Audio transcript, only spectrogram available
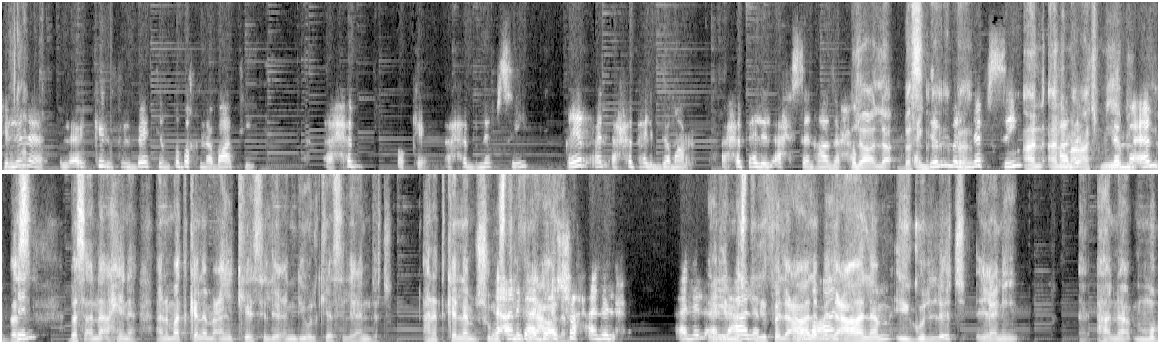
كلنا الأكل في البيت ينطبخ نباتي. احب okay أحب نفسي غير أن أحبها للدمار. أحبها للأحسن هذا حب. لا لا بس أدمر ب- نفسي. أنا أنا معك 100% لما بس بس أنا الحين أنا ما أتكلم عن ال case اللي عندي وال case اللي عندك. أنا أتكلم شو لا، مستوي أنا العالم. أشرح عن. عن ال- اللي العالم. في العالم العالم يقول لك يعني أنا مو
